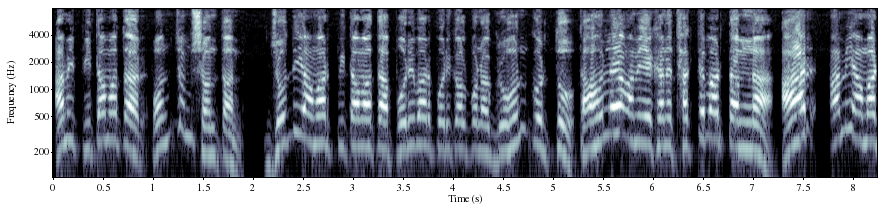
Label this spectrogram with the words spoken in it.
আমি পিতামাতার পঞ্চম সন্তান। যদি আমার পিতামাতা পরিবার পরিকল্পনা গ্রহণ করত তাহলে আমি এখানে থাকতে পারতাম না। আর আমি আমার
